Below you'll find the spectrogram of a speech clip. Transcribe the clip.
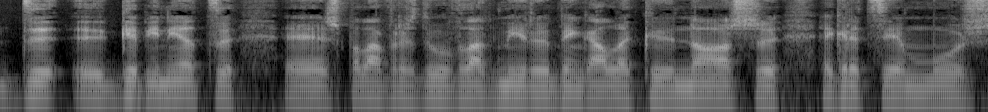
de gabinete. As palavras do Vladimir Bengala que nós agradecemos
